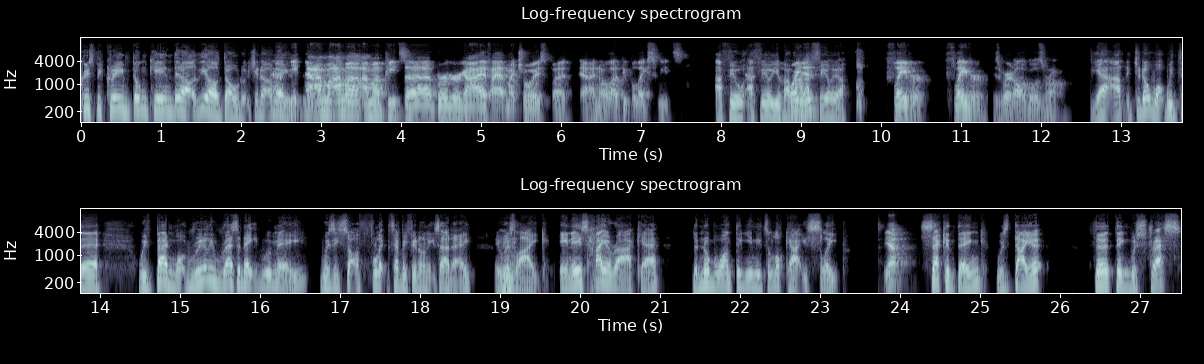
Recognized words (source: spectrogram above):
Krispy Kreme, Dunkin', they're all, they're all donuts. You know what yeah, I mean? I'm I'm a I'm a pizza burger guy if I had my choice, but yeah, I know a lot of people like sweets. I feel I feel you, the man. Is, I feel you. Flavor, flavor is where it all goes wrong. Yeah, I, do you know what with the with Ben? What really resonated with me was he sort of flipped everything on its head. Eh? It was mm. like in his hierarchy, the number one thing you need to look at is sleep. Yep. Second thing was diet. Third thing was stress.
